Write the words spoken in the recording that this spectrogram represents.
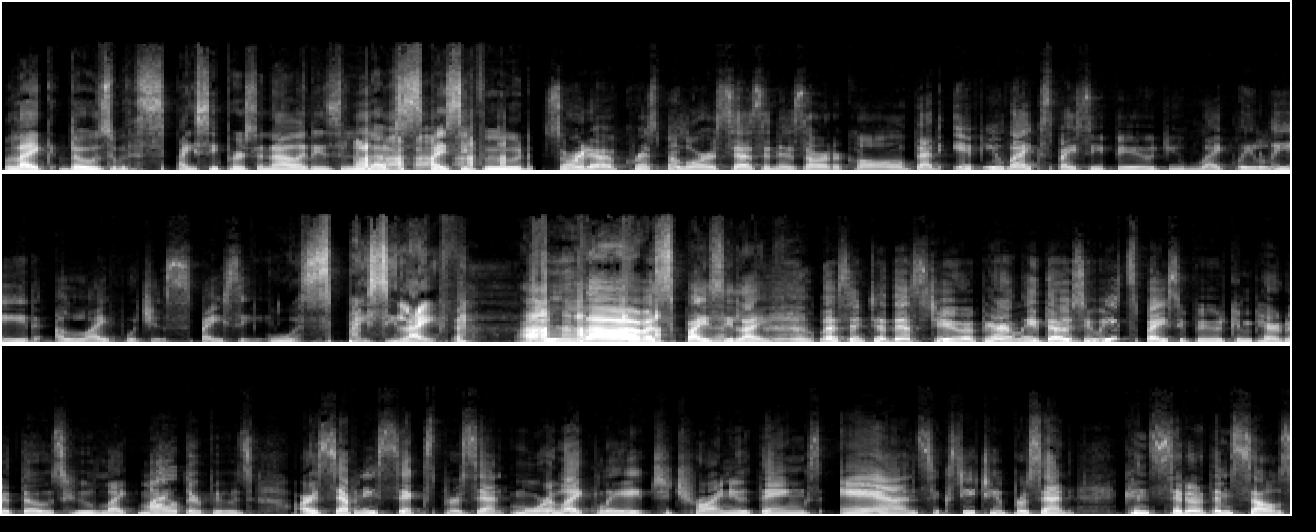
Like those with spicy personalities love spicy food. Sort of. Chris Malore says in his article that if you like spicy food, you likely lead a life which is spicy. Ooh, a spicy life. I love a spicy life. Listen to this too. Apparently, those who eat spicy food compared with those who like milder foods are 76% more likely to try new things and 62% consider themselves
